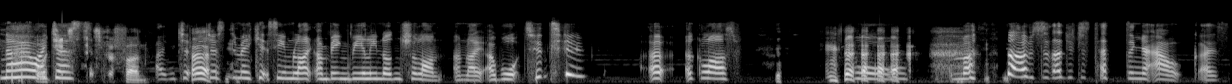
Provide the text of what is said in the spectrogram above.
No, Or I just, just for fun. I, Ah. just to make it seem like I'm being really nonchalant. I'm like, I walked into a, a glass wall. My- no, I was just, I was just testing it out, guys.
